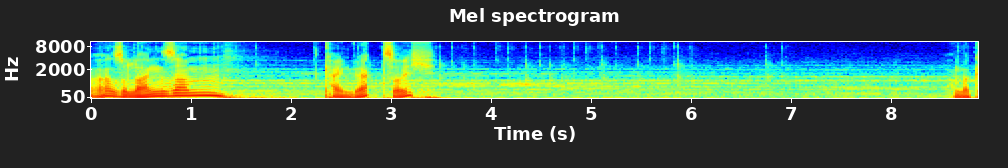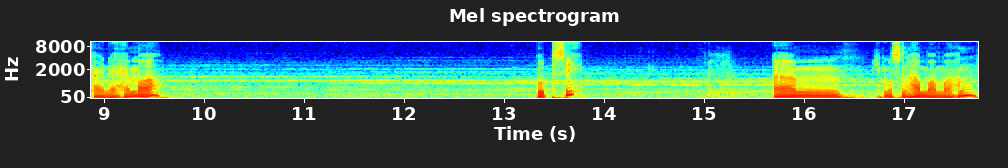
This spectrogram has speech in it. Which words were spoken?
Ja, so langsam kein Werkzeug. Haben wir keine Hämmer. Upsi. Ähm, ich muss einen Hammer machen.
